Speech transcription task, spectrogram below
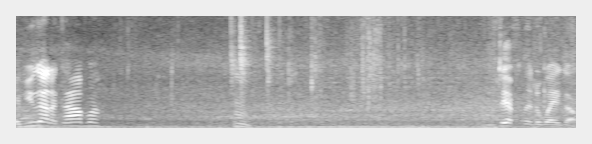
If you got a CAVA, mm, Definitely the way to go.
